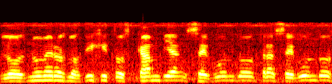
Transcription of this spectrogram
Los números, los dígitos cambian segundo tras segundo.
